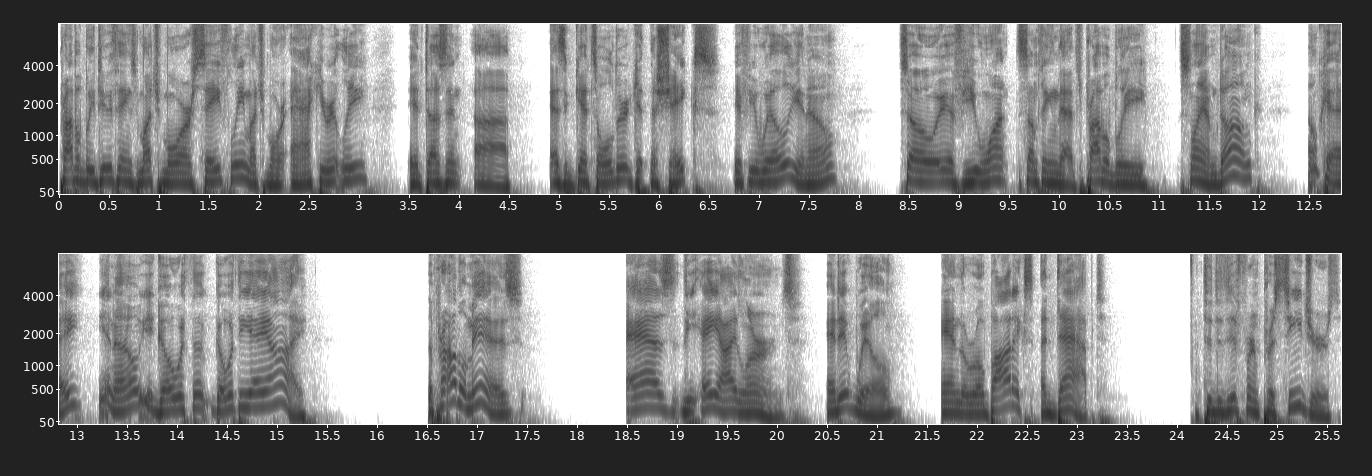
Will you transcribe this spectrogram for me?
probably do things much more safely, much more accurately. It doesn't, uh, as it gets older, get the shakes, if you will, you know? So if you want something that's probably slam dunk, okay, you know, you go with the go with the AI. The problem is as the AI learns, and it will, and the robotics adapt to the different procedures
